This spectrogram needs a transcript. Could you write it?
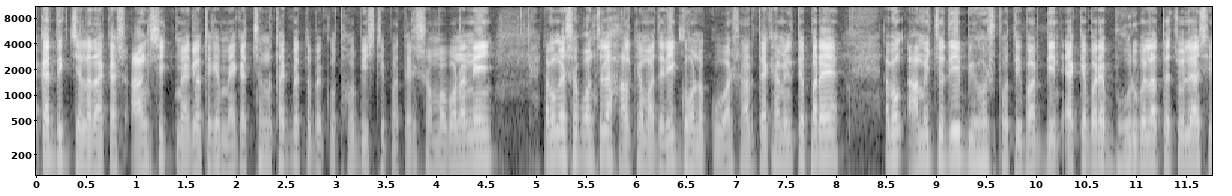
একাধিক জেলার আকাশ আংশিক মেঘলা থেকে মেঘাচ্ছন্ন থাকবে, তবে কোথাও বৃষ্টিপাতের সম্ভাবনা নেই। এবং এসব অঞ্চলে হালকা মাঝারি ঘন কুয়াশার দেখা মিলতে পারে। এবং আমি যদি বৃহস্পতিবার দিন একেবারে ভোরবেলাতে চলে আসি,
